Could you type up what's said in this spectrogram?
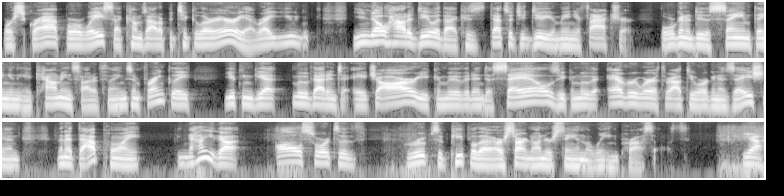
or scrap or waste that comes out of a particular area right? You you know how to deal with that because that's what you do you manufacture. But we're going to do the same thing in the accounting side of things. And frankly you can get move that into hr you can move it into sales you can move it everywhere throughout the organization. Then at that point now you got all sorts of groups of people that are starting to understand the lean process yeah,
